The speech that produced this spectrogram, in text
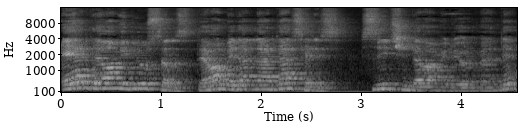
eğer devam ediyorsanız, devam edenlerdenseniz sizin için devam ediyorum ben de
